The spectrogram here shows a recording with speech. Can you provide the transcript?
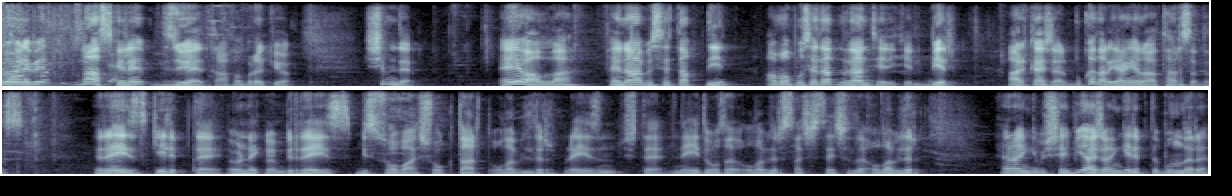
Böyle bir rastgele diziyor etrafa bırakıyor. Şimdi eyvallah fena bir setup değil ama bu setup neden tehlikeli? Bir, arkadaşlar bu kadar yan yana atarsanız Raze gelip de örnek veriyorum bir Raze, bir Sova, Shock Dart olabilir. Raze'in işte neydi o da olabilir, saçı seçili olabilir. Herhangi bir şey bir ajan gelip de bunları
